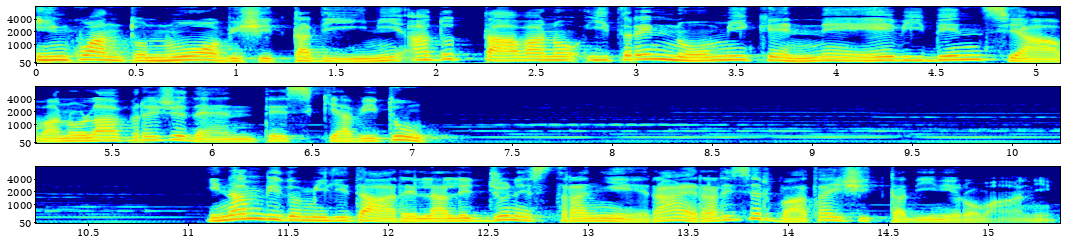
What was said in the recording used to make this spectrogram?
in quanto nuovi cittadini adottavano i tre nomi che ne evidenziavano la precedente schiavitù. In ambito militare la legione straniera era riservata ai cittadini romani.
